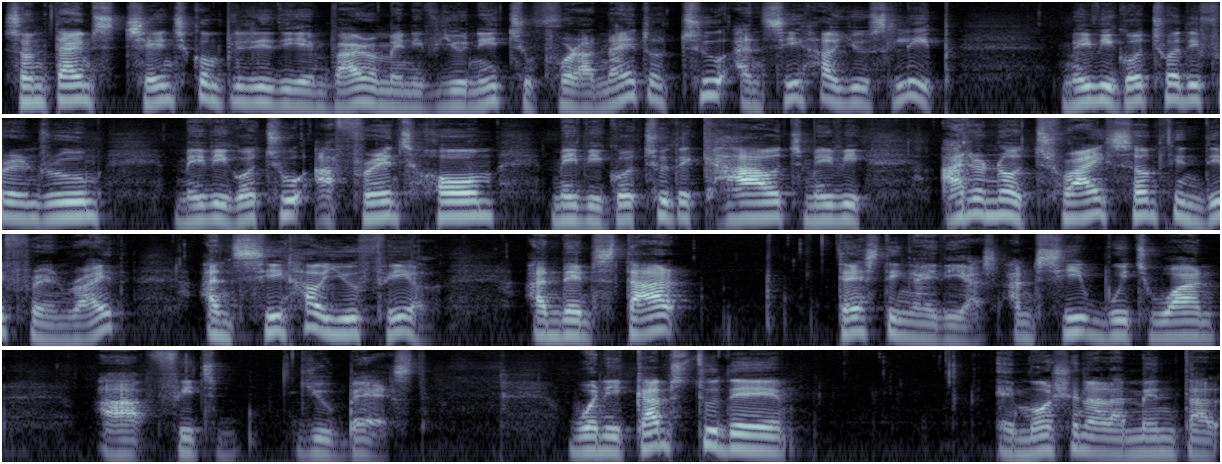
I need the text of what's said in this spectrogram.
Sometimes change completely the environment if you need to for a night or two and see how you sleep. Maybe go to a different room, maybe go to a friend's home, maybe go to the couch, maybe, I don't know, try something different, right? And see how you feel. And then start testing ideas and see which one uh, fits you best. When it comes to the emotional and mental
